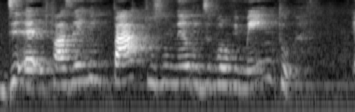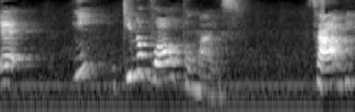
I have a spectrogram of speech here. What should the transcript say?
de, é, fazendo impactos no neurodesenvolvimento é, que não voltam mais, sabe?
